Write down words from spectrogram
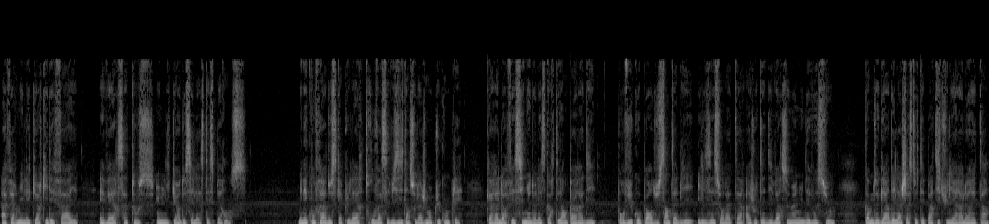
affermit les cœurs qui défaillent et verse à tous une liqueur de céleste espérance. Mais les confrères du scapulaire trouvent à ces visites un soulagement plus complet, car elle leur fait signe de l'escorter en paradis, pourvu qu'au port du saint habit ils aient sur la terre ajouté diverses menues dévotions comme de garder la chasteté particulière à leur état,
